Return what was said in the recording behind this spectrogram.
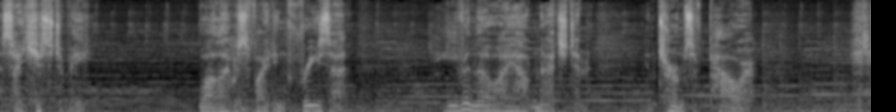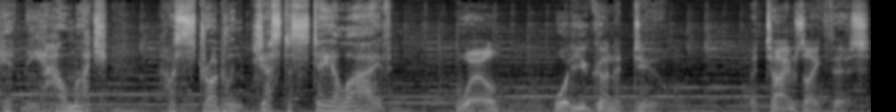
as I used to be. While I was fighting Frieza, even though I outmatched him in terms of power, it hit me how much I was struggling just to stay alive. Well, what are you gonna do? At times like this,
